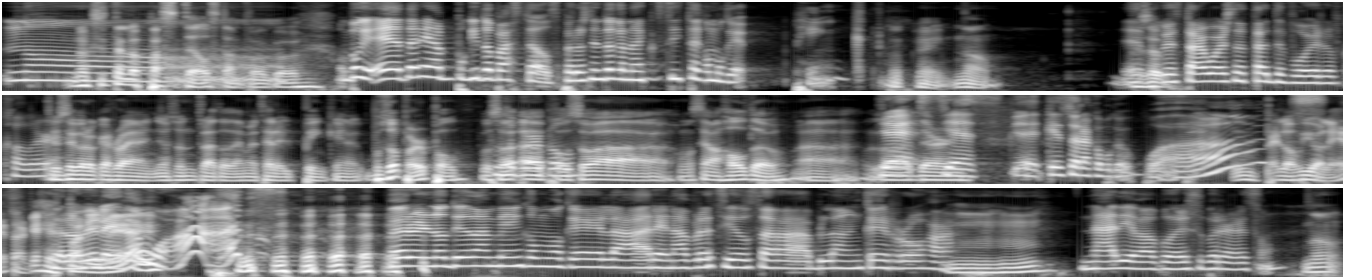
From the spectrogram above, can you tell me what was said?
no. No existen los pastels tampoco. Un poquito, ella tenía un poquito pastels, pero siento que no existe como que pink. Ok, no. Es Eso- porque Star Wars está devoid of color. Estoy seguro que Ryan Johnson trató de meter el pink en el... Puso purple. Puso, Puso a, purple. puso a... ¿Cómo se llama? Holdo. A Laura Yes, Dern. yes. Que, que eso era como que, what? Un pelo violeta. ¿Qué es esto? Pero Violeta, anime? what? Pero él nos dio también como que la arena preciosa blanca y roja. Ujú. Nadie va a poder superar eso. No.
